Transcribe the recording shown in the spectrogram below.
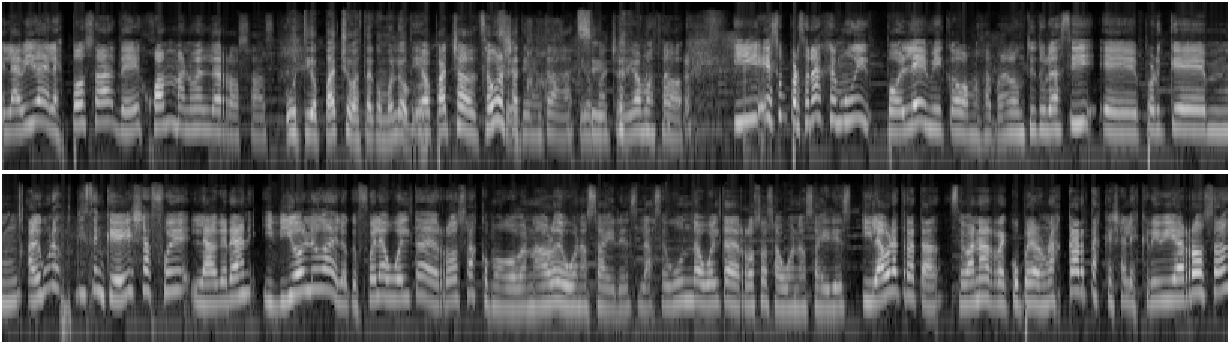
eh, la vida de la esposa de Juan Manuel de Rosas. Uh, tío Pacho va a estar como loco. Tío Pacho, seguro Sí. ya tiene entradas, tío Sí. Pacho, digamos todo. Y es un personaje muy polémico, vamos a ponerle un título así, eh, porque mm, algunos dicen que ella fue la gran ideóloga de lo que fue la vuelta de Rosas como gobernador de Buenos Aires, la segunda vuelta de Rosas a Buenos Aires. Y la obra trata, se van a recuperar unas cartas que ella le escribía a Rosas,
